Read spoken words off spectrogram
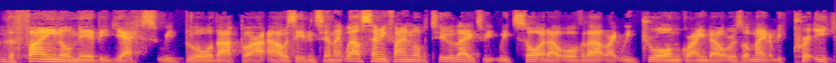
the final, maybe yes, we'd blow that. But I, I was even saying like, well, semi final over two legs, we, we'd sort it out over that. Like we'd draw and grind out a result. Might not be pretty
